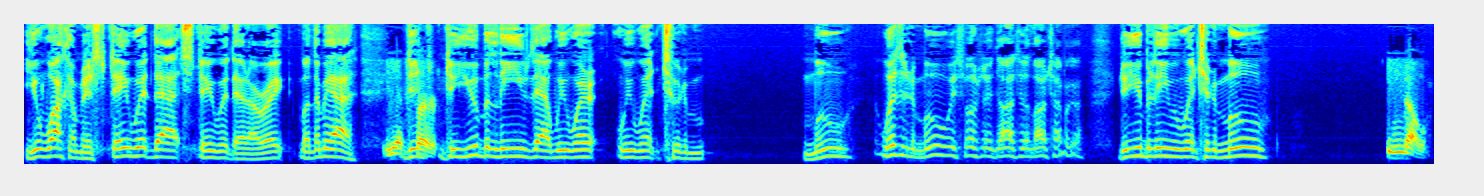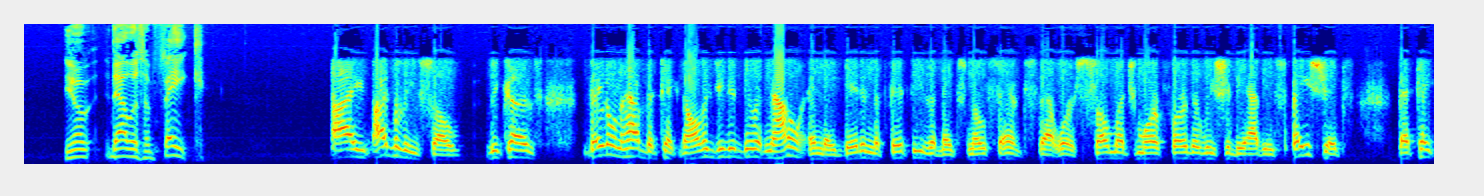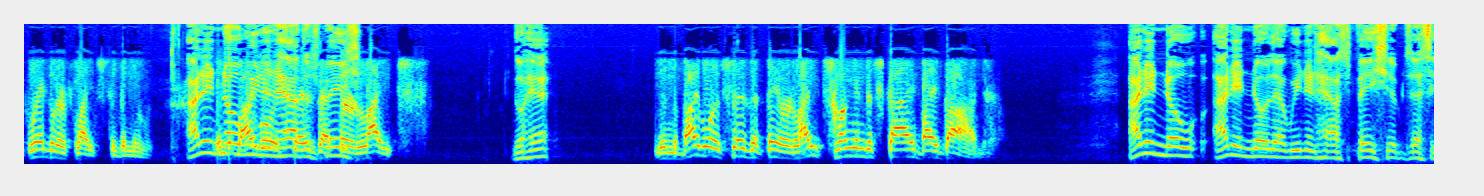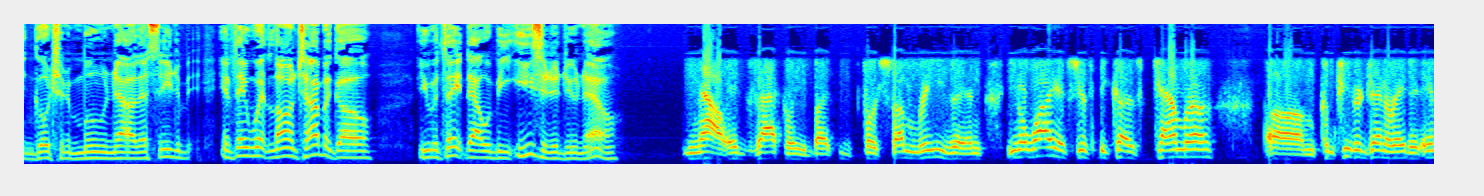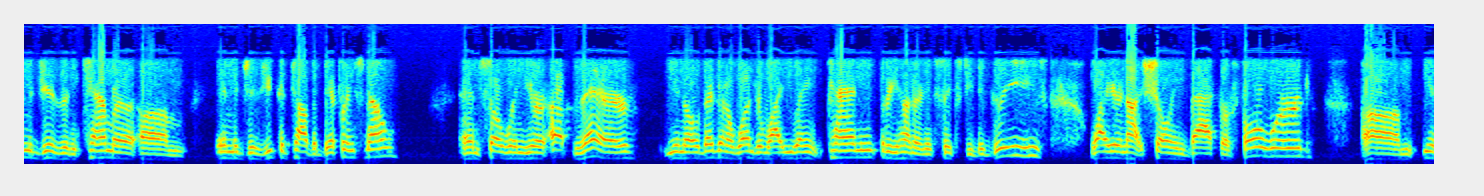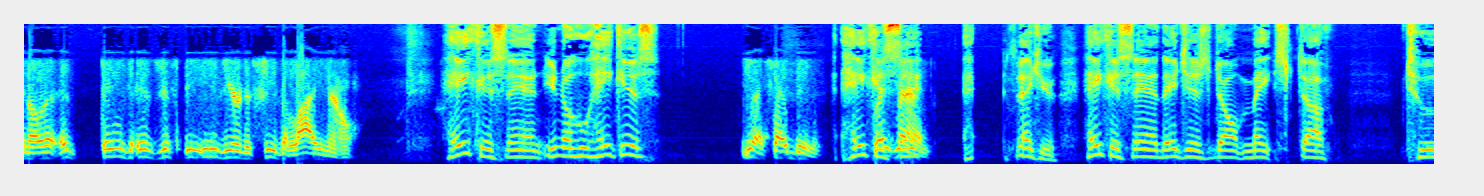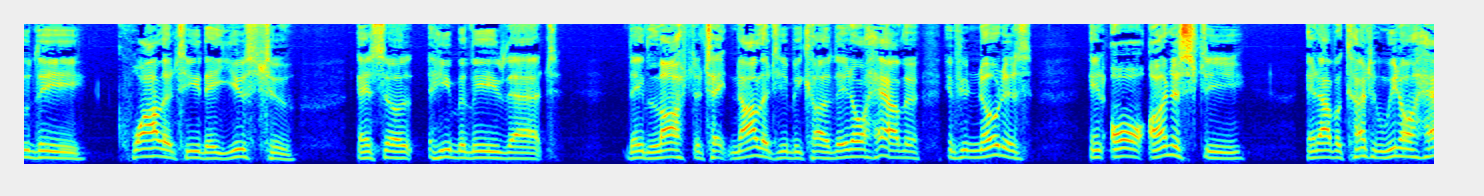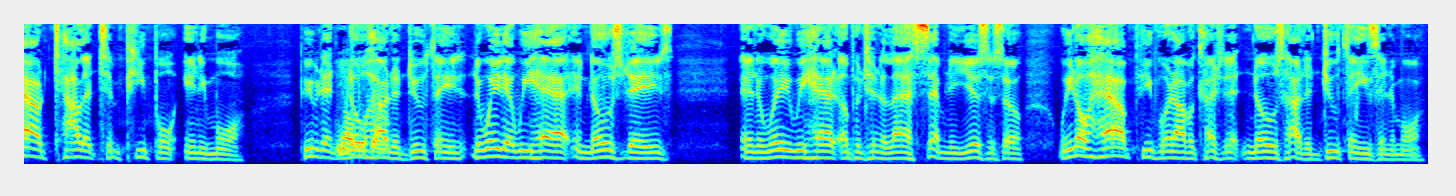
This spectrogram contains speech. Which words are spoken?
You're welcome, and stay with that. Stay with that. All right. But let me ask. Yes, did, sir. Do you believe that we went we went to the moon? Was it the moon we supposed to have gone to a long time ago? Do you believe we went to the moon? No, You know that was a fake. I I believe so because they don't have the technology to do it now, and they did in the fifties. It makes no sense that we're so much more further. We should be having spaceships that take regular flights to the moon. I didn't In know the we didn't have the says that lights. Go ahead. In the Bible, it says that they are lights hung in the sky by God. I didn't know. I didn't know that we didn't have spaceships that can go to the moon now. That seemed to be. If they went a long time ago, you would think that would be easy to do now. Now, exactly. But for some reason, you know why? It's just because camera, um, computer generated images and camera um, images, you could tell the difference now. And so when you're up there, you know, they're going to wonder why you ain't panning 360 degrees, why you're not showing back or forward. Um, you know, it, things it's just be easier to see the lie now. Hake is saying, you know who Hake is? Yes, I do. Hake Great saying, man. thank you. Hake is saying they just don't make stuff to the quality they used to. And so he believes that they lost the technology because they don't have the, if you notice, in all honesty, in our country, we don't have talented people anymore. People that No, know how to do things the way that we had in those days and the way we had up until the last 70 years or so. We don't have people in our country that knows how to do things anymore.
